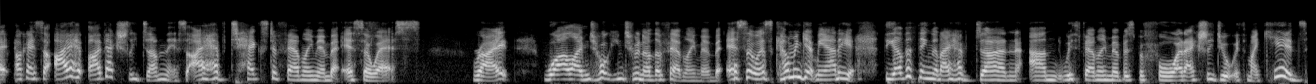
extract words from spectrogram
it. Okay so i have, i've actually done this. I have text a family member sos right? While I'm talking to another family member. SOS, come and get me out of here. The other thing that I have done um, with family members before, and I actually do it with my kids,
